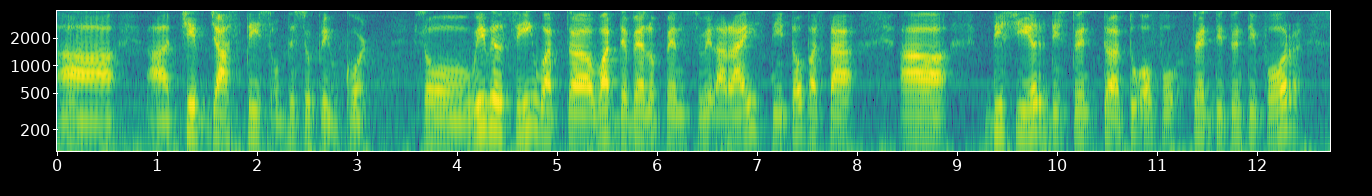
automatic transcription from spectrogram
uh, uh, Chief Justice of the Supreme Court. So we will see what uh, what developments will arise dito basta uh, this year this 20, uh, 2024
